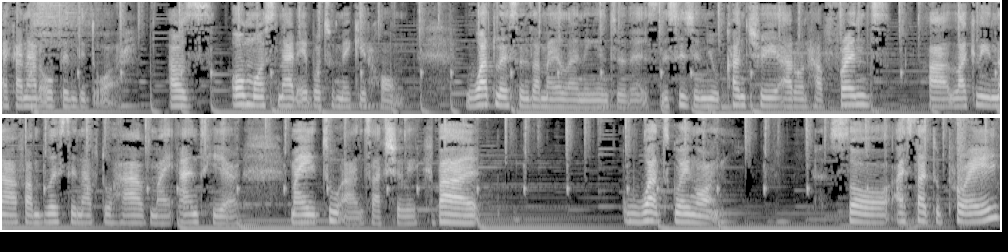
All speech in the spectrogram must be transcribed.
I cannot open the door. I was almost not able to make it home. What lessons am I learning into this? This is a new country. I don't have friends. Uh, luckily enough, I'm blessed enough to have my aunt here, my two aunts actually. But what's going on? So I start to pray,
